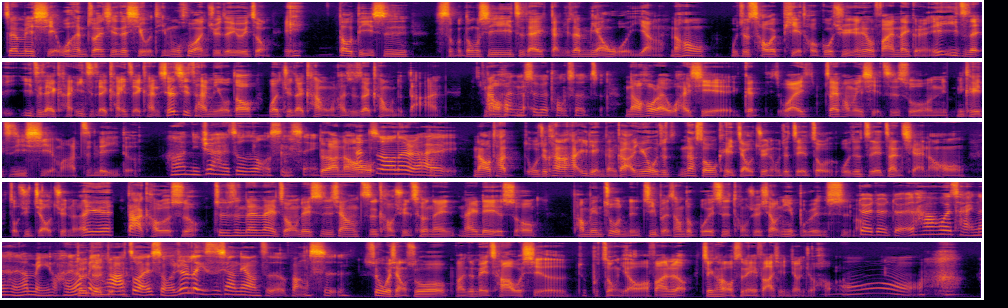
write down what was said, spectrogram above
在那边写，我很专心在写我题目，忽然觉得有一种，诶，到底是。什么东西一直在感觉在瞄我一样，然后我就稍微撇头过去，因为我发现那个人诶一直在一直在看，一直在看，一直在看。其实其实还没有到完全在看我，他就在看我的答案。然后他可能是个投射者。然后后来我还写跟我还在旁边写字说你你可以自己写嘛之类的。啊！你居然还做这种事情？对啊，然后之后那人还，然后他我就看到他一脸尴尬，因为我就那时候我可以交卷了，我就直接走，我就直接站起来，然后走去交卷了。那因为大考的时候，就是在那种类似像指考学车那那一类的时候，旁边坐的人基本上都不会是同学校，你也不认识嘛。对对对，他会采那很像梅很像梅花座还是什么，就类似像那样子的方式。所以我想说，反正没差，我写了就不重要啊，反正老监考老师没发现，这样就好了。哦，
